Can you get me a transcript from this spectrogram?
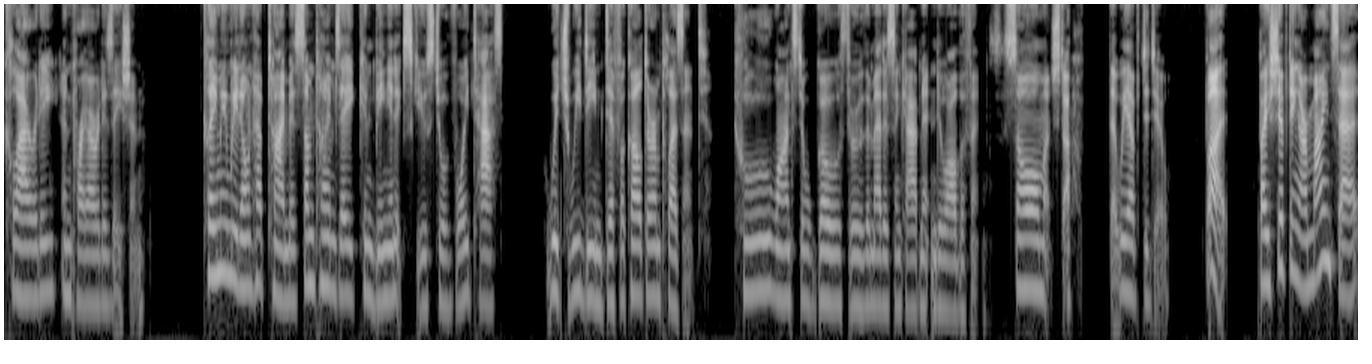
clarity, and prioritization. Claiming we don't have time is sometimes a convenient excuse to avoid tasks which we deem difficult or unpleasant. Who wants to go through the medicine cabinet and do all the things? So much stuff that we have to do. But by shifting our mindset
